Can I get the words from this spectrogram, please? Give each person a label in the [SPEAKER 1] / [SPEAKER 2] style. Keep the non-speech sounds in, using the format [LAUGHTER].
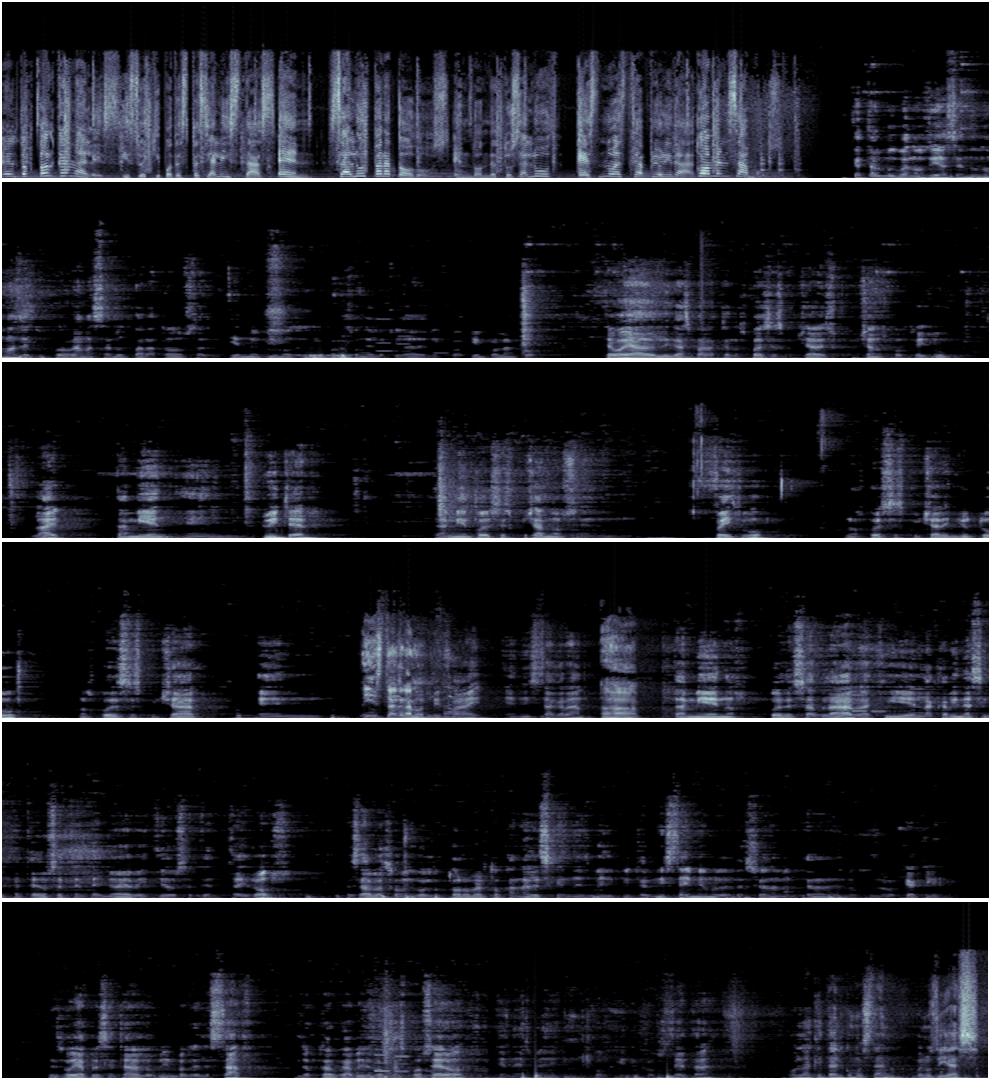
[SPEAKER 1] El doctor Canales y su equipo de especialistas en Salud para Todos, en donde tu salud es nuestra prioridad. Comenzamos.
[SPEAKER 2] ¿Qué tal? Muy buenos días en uno más de tu programa Salud para Todos, transmitiendo en vivo desde el corazón de la Ciudad de México, aquí en Polanco. Te voy a dar ligas para que nos puedas escuchar, escucharnos por Facebook Live, también en Twitter, también puedes escucharnos en Facebook, nos puedes escuchar en YouTube, nos puedes escuchar en
[SPEAKER 3] Instagram.
[SPEAKER 2] Spotify, en Instagram.
[SPEAKER 3] Ajá.
[SPEAKER 2] También nos puedes hablar aquí en la cabina 5279-2272. Les habla su amigo el doctor Roberto Canales, quien es médico internista y miembro de la Asociación Americana de Endocrinología Clínica. Les voy a presentar a los miembros del staff. El doctor Gabriel Rojas Posero, quien es médico clínico obstetra.
[SPEAKER 4] Hola, ¿qué tal? ¿Cómo están? Buenos días.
